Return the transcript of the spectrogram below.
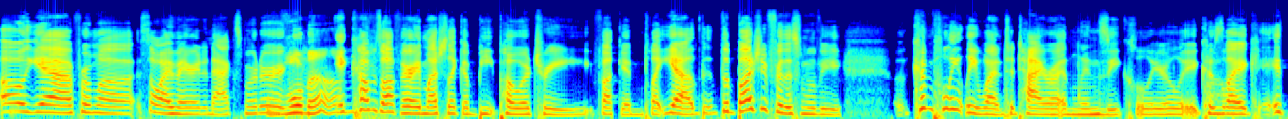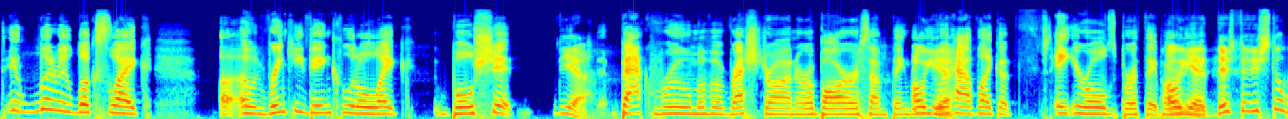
oh yeah, from uh, so I married an axe murderer. woman?" It comes off very much like a beat poetry fucking play. Yeah, the, the budget for this movie completely went to Tyra and Lindsay clearly because like it it literally looks like a, a rinky dink little like bullshit yeah, back room of a restaurant or a bar or something that Oh, you yeah. would have like a eight year old's birthday oh, party. oh yeah. There's there's still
